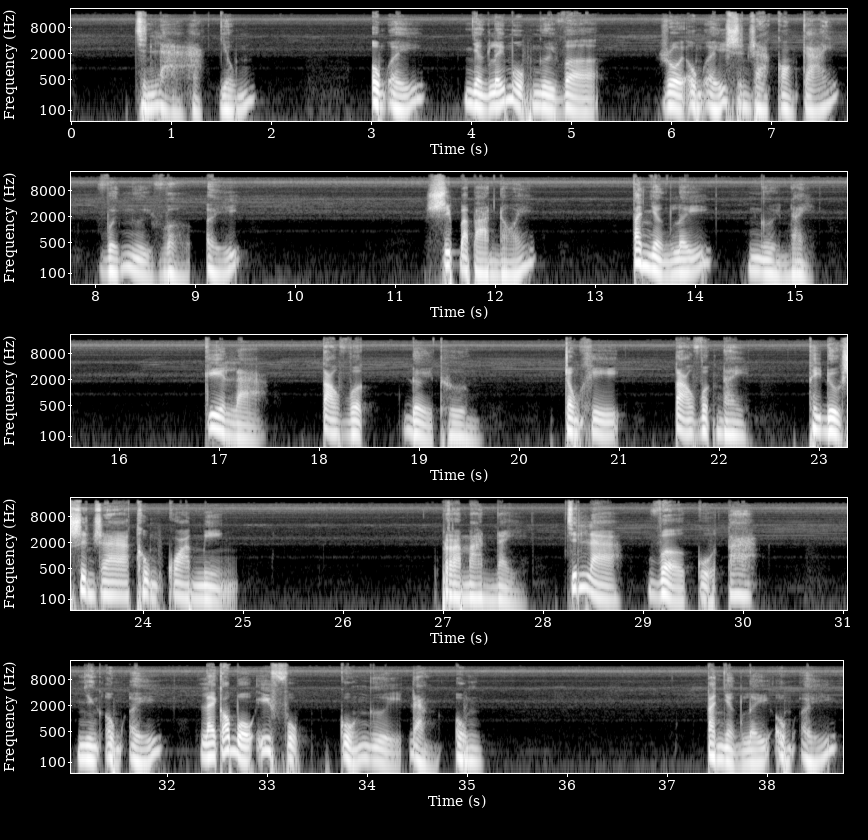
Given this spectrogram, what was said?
chính là hạt giống ông ấy nhận lấy một người vợ, rồi ông ấy sinh ra con cái với người vợ ấy. Ship Baba nói, ta nhận lấy người này. Kia là tạo vật đời thường. Trong khi tạo vật này thì được sinh ra thông qua miệng. Brahman này chính là vợ của ta. Nhưng ông ấy lại có bộ y phục của người đàn ông. Ta nhận lấy ông ấy.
